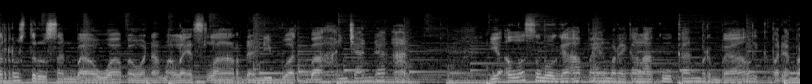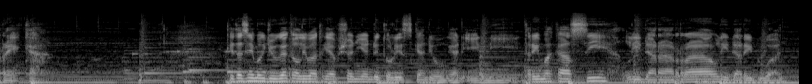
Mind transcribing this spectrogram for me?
terus-terusan bawa-bawa nama Leslar dan dibuat bahan candaan. Ya Allah, semoga apa yang mereka lakukan berbalik kepada mereka. Kita simak juga kalimat caption yang dituliskan di unggahan ini. Terima kasih, Lida Rara, Lida Ridwan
